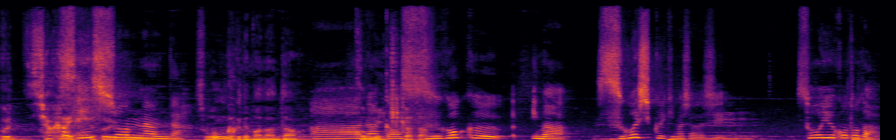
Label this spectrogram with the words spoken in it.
これ、社会っセッショてそういうもんンなんだ。そう、音楽で学んだ。ああ、こなんかすごく、今、すごいしっくりきました、私。そういうことだ。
